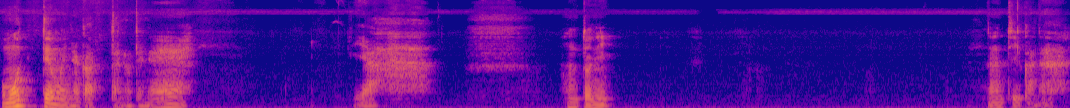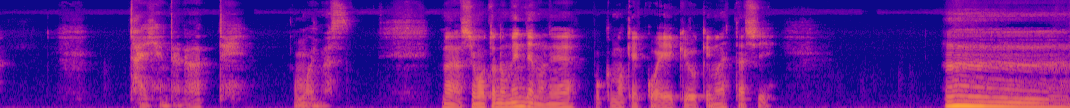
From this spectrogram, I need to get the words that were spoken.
思ってもいなかったのでね。いやー、本当に、なんていうかな、大変だなって思います。まあ仕事の面でもね、僕も結構影響を受けましたし、うーん、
